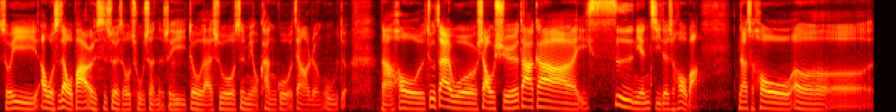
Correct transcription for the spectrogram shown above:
所以啊，我是在我爸二十四岁的时候出生的，所以对我来说是没有看过这样的人物的。然后就在我小学大概四年级的时候吧，那时候呃，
